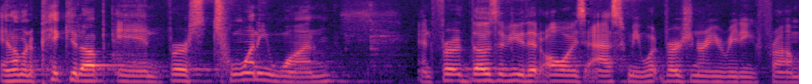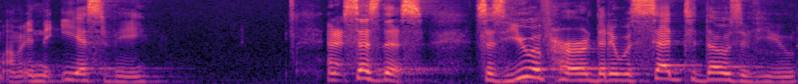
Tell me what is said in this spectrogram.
and I'm going to pick it up in verse 21. And for those of you that always ask me, what version are you reading from? I'm in the ESV, and it says this. It says, "You have heard that it was said to those of you,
